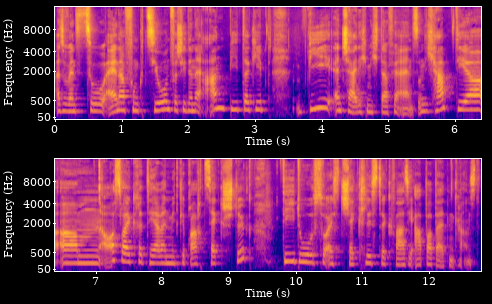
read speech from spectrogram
Also wenn es zu einer Funktion verschiedene Anbieter gibt, wie entscheide ich mich dafür eins? Und ich habe dir ähm, Auswahlkriterien mitgebracht, sechs Stück die du so als Checkliste quasi abarbeiten kannst.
